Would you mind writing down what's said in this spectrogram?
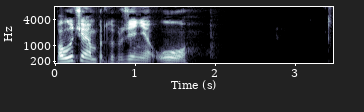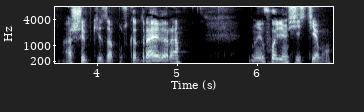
Получаем предупреждение о ошибке запуска драйвера. Ну и входим в систему.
